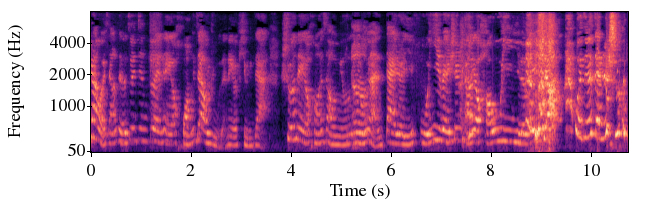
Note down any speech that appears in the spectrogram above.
让我想起了最近对那个黄教主的那个评价，说那个黄晓明永远带着一副意味深长又毫无意义的微笑。我觉得简直说太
